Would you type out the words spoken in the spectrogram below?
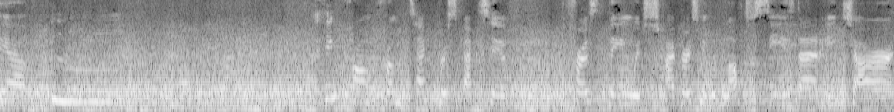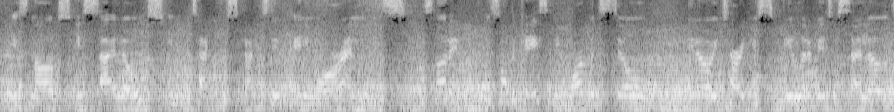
Yeah. from from tech perspective, the first thing which I personally would love to see is that HR is not a siloed in tech perspective anymore, and it's it's not a, it's not the case anymore. But still, you know, HR used to be a little bit a siloed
